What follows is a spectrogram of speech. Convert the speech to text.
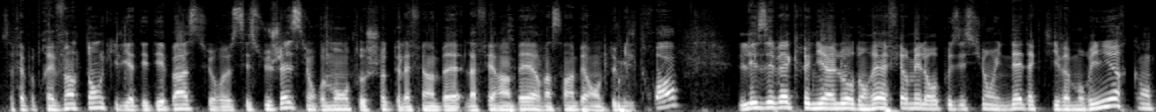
Ça fait à peu près 20 ans qu'il y a des débats sur euh, ces sujets. Si on remonte au choc de l'affaire Imbert, Vincent Imbert en 2003, les évêques réunis à Lourdes ont réaffirmé leur opposition à une aide active à mourir. Quant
